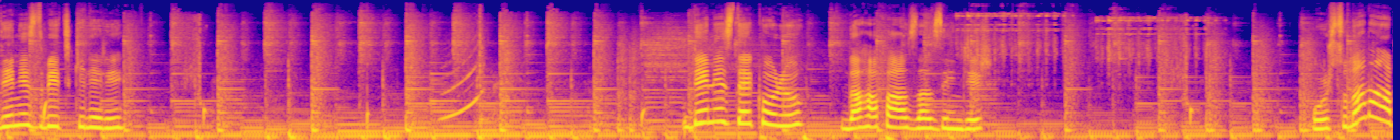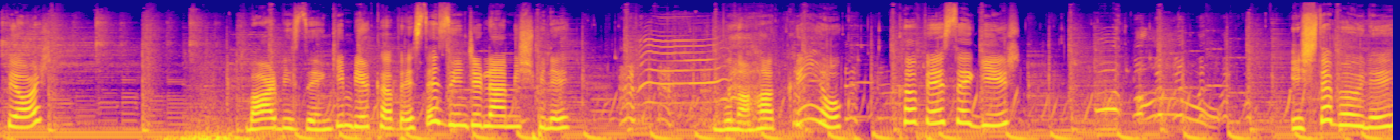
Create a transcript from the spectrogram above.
Deniz bitkileri. Deniz dekoru. Daha fazla zincir. Ursula ne yapıyor? Barbie zengin bir kafeste zincirlenmiş bile. Buna hakkın yok. Kafese gir. İşte böyle.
